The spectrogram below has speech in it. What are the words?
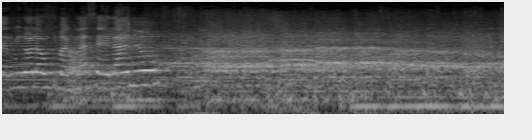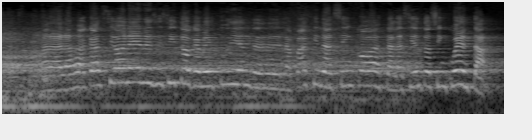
terminó la última clase del año. Vacaciones necesito que me estudien desde la página 5 hasta la 150.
